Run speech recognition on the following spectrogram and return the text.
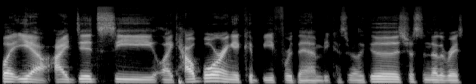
But yeah, I did see like how boring it could be for them because they're like, oh, it's just another race.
